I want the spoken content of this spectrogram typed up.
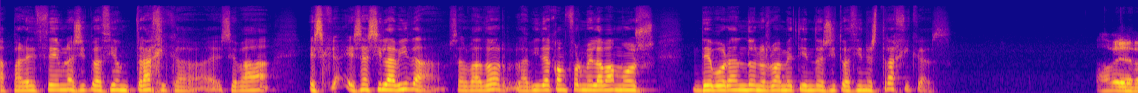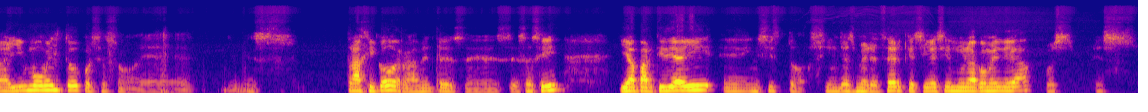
aparece una situación trágica. Se va. Es, es así la vida, Salvador. La vida, conforme la vamos devorando, nos va metiendo en situaciones trágicas. A ver, hay un momento, pues eso, eh, es trágico, realmente es, así. Y a partir de ahí, eh, insisto, sin desmerecer que sigue siendo una comedia, pues es,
